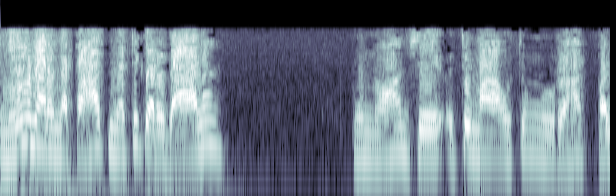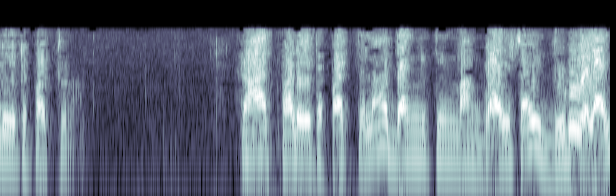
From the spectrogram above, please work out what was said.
නීවරණ පහත් නැති කර දාලා උන්වහන්සේ උතුමා උතුම් වූ රහත් ඵලයටපත් වුණා. රහත් ඵලයටපත් වෙලා දැන් ඉතින් මං වයසයි දුර්වලයි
